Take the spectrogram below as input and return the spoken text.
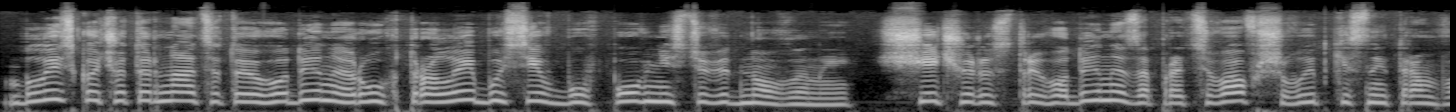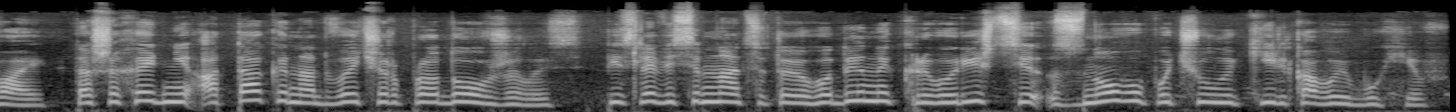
Близько 14-ї години рух тролейбусів був повністю відновлений. Ще через три години запрацював швидкісний трамвай. Та шахедні атаки надвечір продовжились. Після 18-ї години криворіжці знову почули кілька вибухів.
